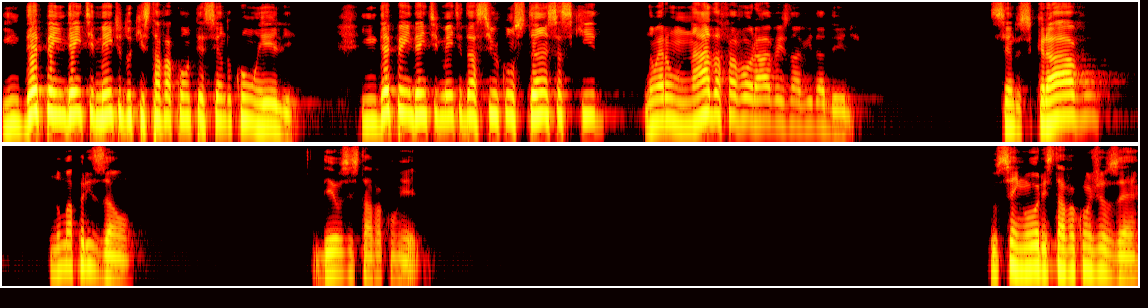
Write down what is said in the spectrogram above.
Independentemente do que estava acontecendo com ele, independentemente das circunstâncias que não eram nada favoráveis na vida dele. Sendo escravo numa prisão, Deus estava com ele. O Senhor estava com José.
